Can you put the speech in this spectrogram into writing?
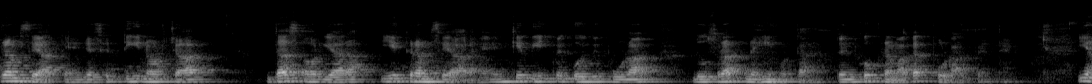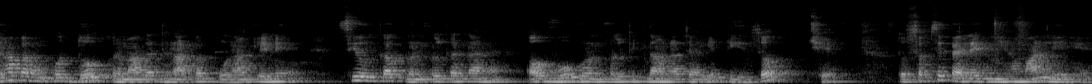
क्रम से आते हैं, जैसे तीन और चार, दस और ग्यारह, ये क्रम से आ रहे हैं। इनके बीच में कोई भी पूर्णांक दूसरा नहीं होता है तो इनको क्रमागत पूर्णांक कहते हैं। यहाँ पर हमको दो क्रमागत धनात्मक पूर्णांक लेने हैं। फिर उनका गुणनफल करना है और वो गुणनफल कितना आना चाहिए? तीन सौ छः तो सबसे पहले हम यहाँ मान लेंगे,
